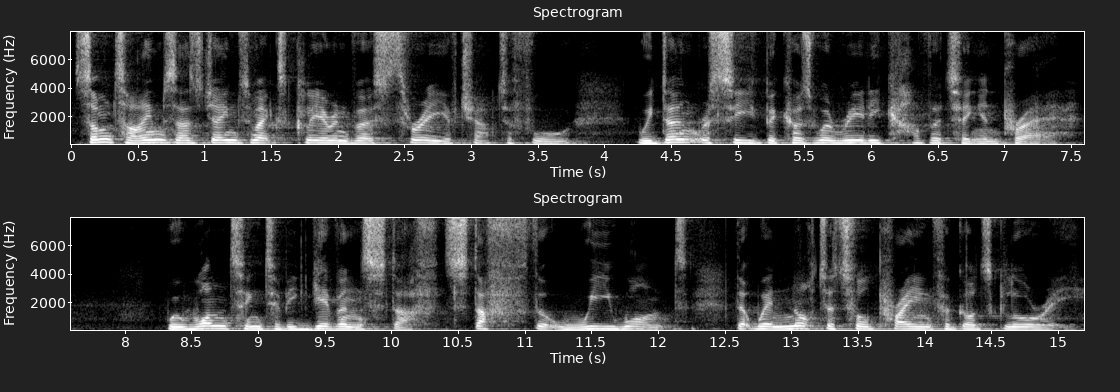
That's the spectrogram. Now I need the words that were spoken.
Sometimes, as James makes clear in verse 3 of chapter 4, we don't receive because we're really coveting in prayer. We're wanting to be given stuff, stuff that we want, that we're not at all praying for God's glory.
